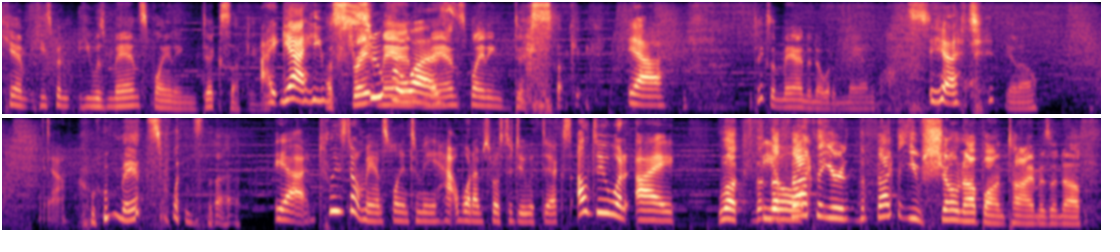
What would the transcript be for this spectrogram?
Kim. He's been. He was mansplaining dick sucking. I yeah he a straight super man was mansplaining dick sucking. yeah It takes a man to know what a man wants. yeah You know yeah. who mansplains that? Yeah, please don't mansplain to me how, what I'm supposed to do with dicks. I'll do what I. Look, the, the fact that you're the fact that you've shown up on time is enough.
